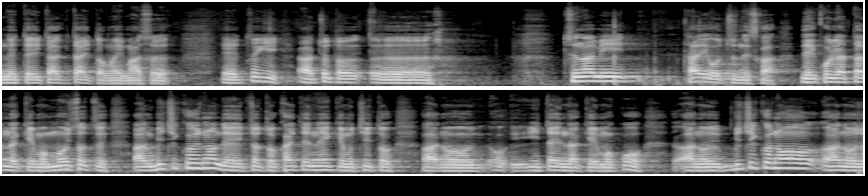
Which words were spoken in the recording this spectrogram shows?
練っていただきたいと思います。えー、次あちょっと、えー、津波対応っつうんですかでこれやったんだっけももう一つあの備蓄のでちょっと書いてねえけもちっとあの言いたいんだけもこうあの備蓄のあの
